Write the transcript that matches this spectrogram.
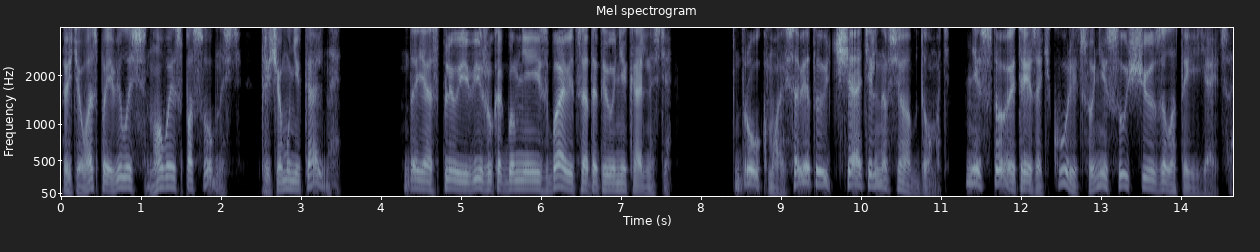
ведь у вас появилась новая способность, причем уникальная. Да я сплю и вижу, как бы мне избавиться от этой уникальности. Друг мой, советую тщательно все обдумать. Не стоит резать курицу, несущую золотые яйца.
